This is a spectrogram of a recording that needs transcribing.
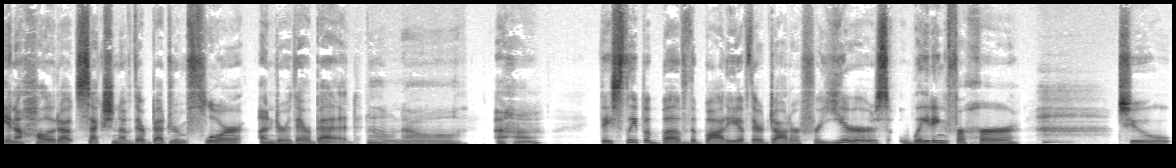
in a hollowed out section of their bedroom floor under their bed. Oh no. Uh huh. They sleep above the body of their daughter for years, waiting for her to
